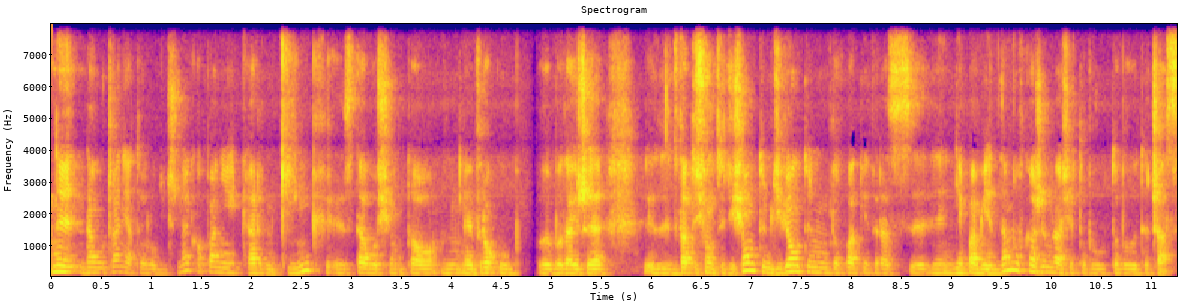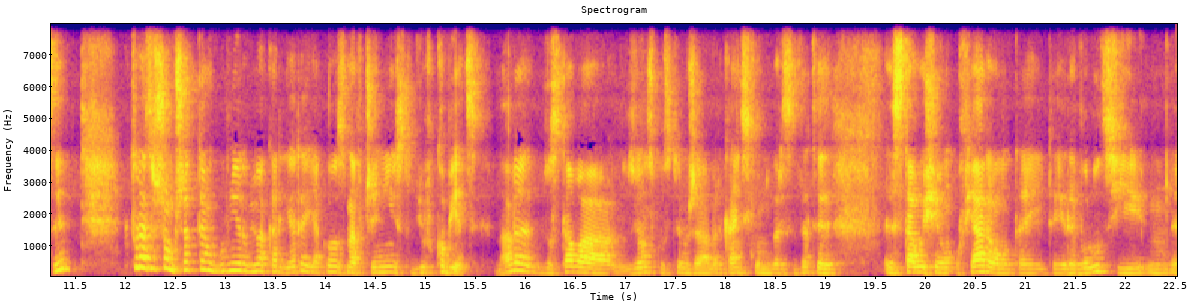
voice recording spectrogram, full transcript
e, nauczania teologicznego. Pani Karen King, stało się to w roku bodajże 2010, 2009, dokładnie teraz nie pamiętam, no w każdym razie to, był, to były te czasy, która zresztą przedtem głównie robiła karierę jako znawczyni studiów kobiecych, no ale została w związku z tym, że amerykańskie uniwersytety stały się ofiarą tej, tej rewolucji mm, y,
